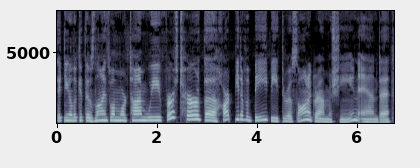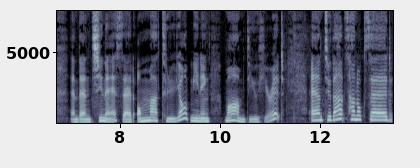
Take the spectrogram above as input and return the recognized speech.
Taking a look at those lines one more time, we first heard the heartbeat of a baby through a sonogram machine, and uh, and then Chine said "엄마 들려?" meaning "Mom, do you hear it?" And to that, Sanok said,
